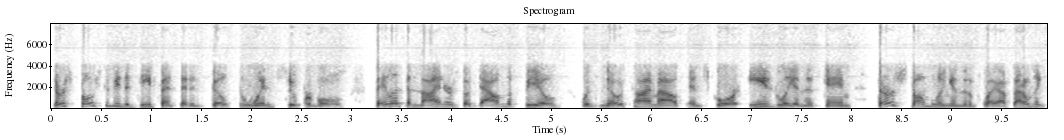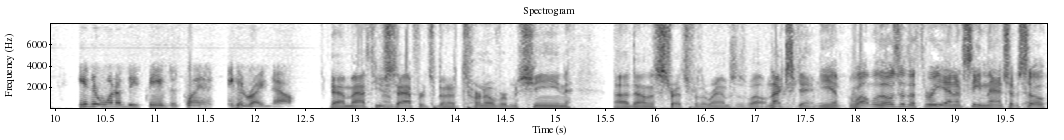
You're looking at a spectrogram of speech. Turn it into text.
they're supposed to be the defense that is built to win Super Bowls. They let the Niners go down the field with no timeouts and score easily in this game. They're stumbling into the playoffs. I don't hmm. think either one of these teams is playing good right now. Yeah, Matthew Stafford's been a turnover machine. Uh, down the stretch for the Rams as well. Next game. Yep. Well, those are the three NFC matchups. So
